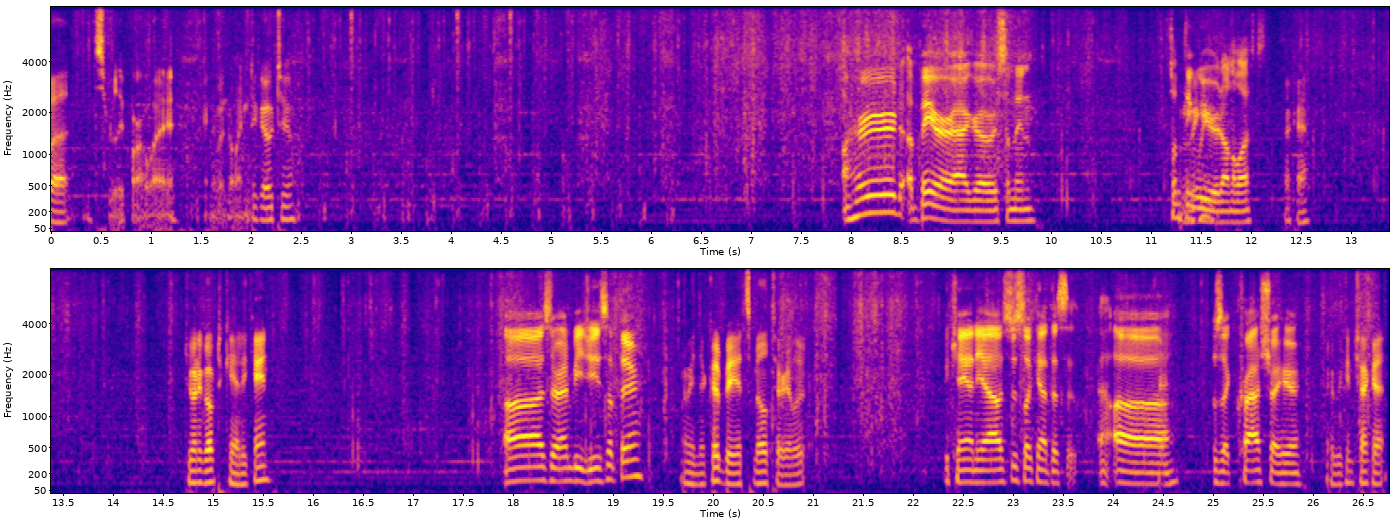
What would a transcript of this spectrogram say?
but it's really far away. Kind of annoying to go to. I heard a bear aggro or something. Something we weird on the left. Okay. Do you want to go up to Candy Cane? Uh, is there NVGs up there? I mean, there could be. It's military loot. We can, yeah. I was just looking at this. Uh, Okay. there's a crash right here. Maybe we can check it.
